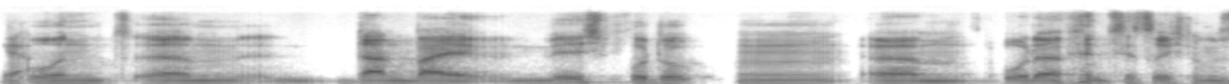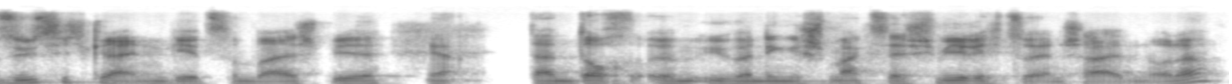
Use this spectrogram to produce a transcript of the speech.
Ja. Und ähm, dann bei Milchprodukten ähm, oder wenn es jetzt Richtung Süßigkeiten geht zum Beispiel, ja. dann doch ähm, über den Geschmack sehr schwierig zu entscheiden, oder?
